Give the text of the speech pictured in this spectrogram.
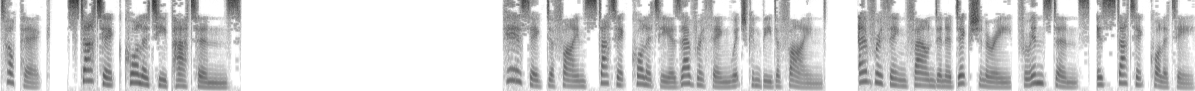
Topic: Static quality patterns. Pirsig defines static quality as everything which can be defined. Everything found in a dictionary, for instance, is static quality.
